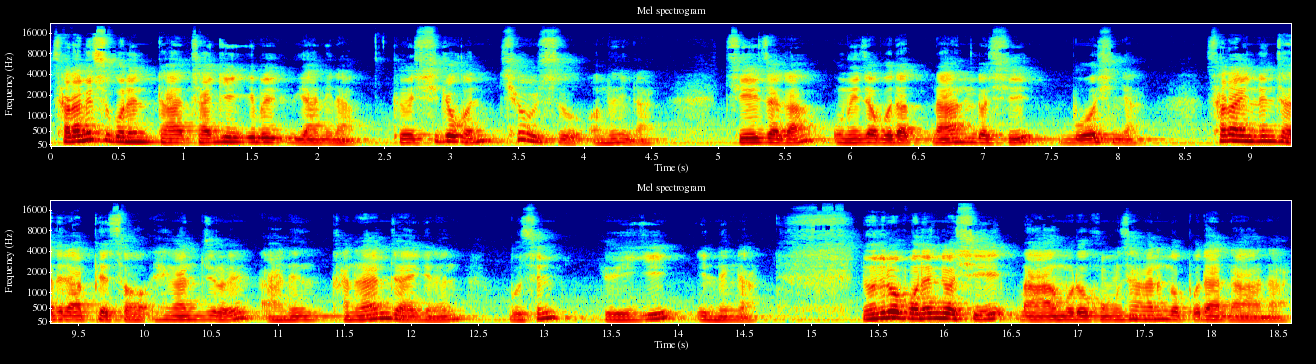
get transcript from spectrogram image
사람의 수고는 다 자기의 입을 위함이나 그 식욕은 채울 수 없느니라. 지혜자가 우매자보다 나은 것이 무엇이냐. 살아있는 자들 앞에서 행한 줄을 아는 가난한 자에게는 무슨 유익이 있는가 눈으로 보는 것이 마음으로 공상하는 것보다 나으나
